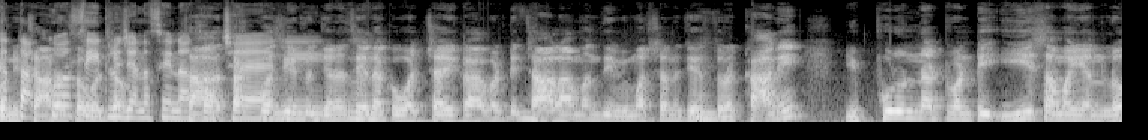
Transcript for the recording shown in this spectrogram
కొన్ని ఛానల్స్ సీట్లు తక్కువ వచ్చాయని సీట్లు జనసేనకు వచ్చాయి కాబట్టి చాలా మంది విమర్శన చేస్తున్నారు. కానీ ఇప్పుడున్నటువంటి ఈ సమయంలో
